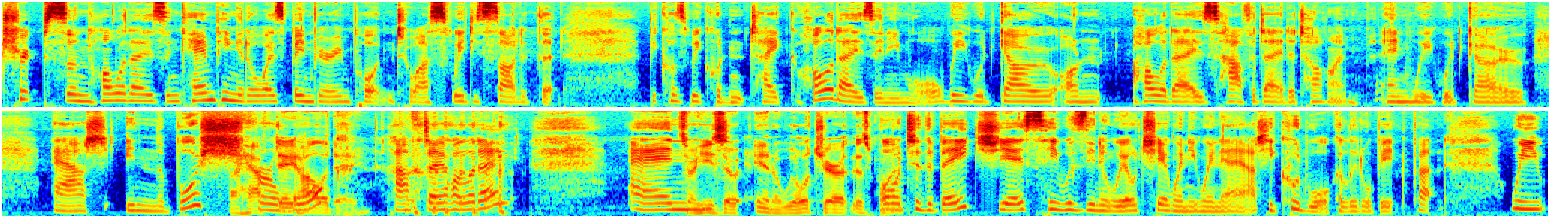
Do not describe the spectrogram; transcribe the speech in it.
trips and holidays and camping had always been very important to us. We decided that because we couldn't take holidays anymore, we would go on holidays half a day at a time, and we would go out in the bush A for a walk, holiday. half day holiday. And So, he's uh in a wheelchair at this point? or point? to the beach. Yes, he was in a wheelchair when he went out. He could walk a little bit, but we,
